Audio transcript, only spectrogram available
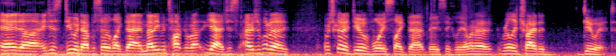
and uh, and just do an episode like that and not even talk about yeah just I just want to I'm just gonna do a voice like that basically I'm gonna really try to do it.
